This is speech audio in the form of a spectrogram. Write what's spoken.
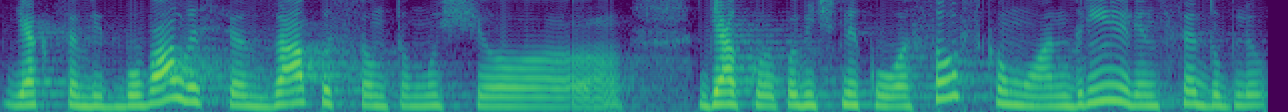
Як це відбувалося з записом, тому що е, дякую помічнику Асовському, Андрію. Він все дублю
